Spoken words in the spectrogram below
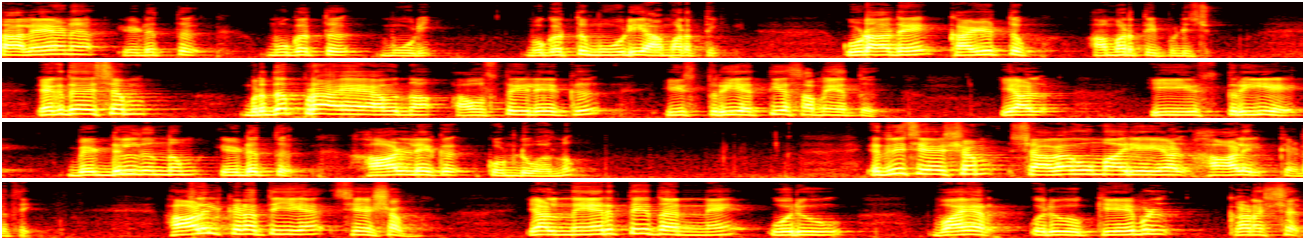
തലയണ എടുത്ത് മുഖത്ത് മൂടി മുഖത്ത് മൂടി അമർത്തി കൂടാതെ കഴുത്തും അമർത്തി പിടിച്ചു. ഏകദേശം മൃതപ്രായയാവുന്ന അവസ്ഥയിലേക്ക് ഈ സ്ത്രീ എത്തിയ സമയത്ത് ഇയാൾ ഈ സ്ത്രീയെ ബെഡിൽ നിന്നും എടുത്ത് ഹാളിലേക്ക് കൊണ്ടുവന്നു. ഇതിനുശേഷം ശാഖകുമാരി അയാൾ ഹാളിൽ കിടത്തി. ഹാളിൽ കിടത്തിയ ശേഷം ഇയാൾ നേരത്തെ തന്നെ ഒരു വയർ ഒരു കേബിൾ കണക്ഷൻ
